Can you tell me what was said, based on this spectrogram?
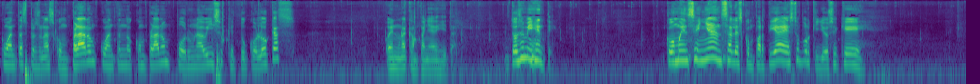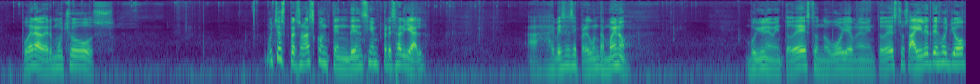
cuántas personas compraron, cuántas no compraron por un aviso que tú colocas en una campaña digital. Entonces, mi gente, como enseñanza les compartía esto porque yo sé que pueden haber muchos muchas personas con tendencia empresarial. Ah, a veces se preguntan, bueno, voy a un evento de estos, no voy a un evento de estos. Ahí les dejo yo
